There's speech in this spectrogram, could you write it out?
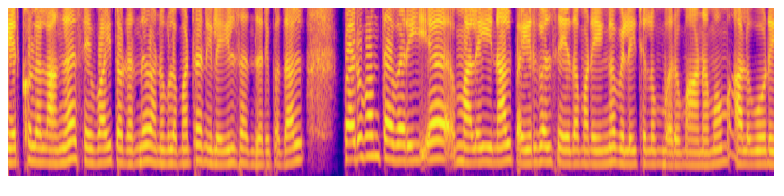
மேற்கொள்ளலாங்க. செவ்வாய் தொடர்ந்து அனுகூலமற்ற நிலையில் சஞ்சரிப்பதால் பருவம் தவறிய மழையினால் பயிர்கள் சேதமடையுங்க. விளைச்சலும் வருமானமும் அளவோடு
